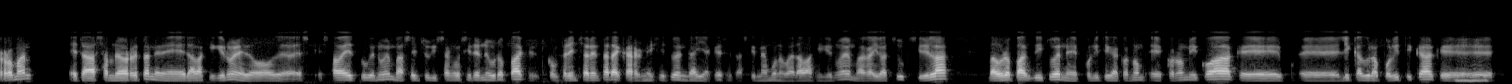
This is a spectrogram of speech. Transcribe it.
Roman, eta asamblea horretan e, erabaki genuen, edo eztabaitu genuen, ba, zeintzuk izango ziren Europak konferentziaren tara ekarri nahi zituen gaiak, ez, eta azkenean, bueno, ba, erabaki genuen, ba, gai batzuk zirela, ba, Europak dituen e, politika ekonomikoak, e, e, likadura politikak, e, mm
